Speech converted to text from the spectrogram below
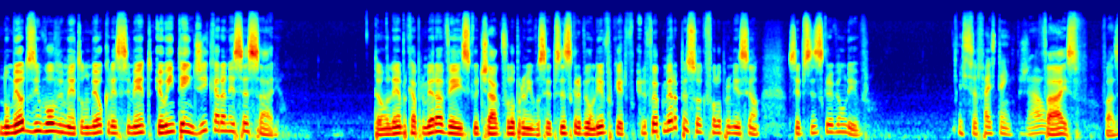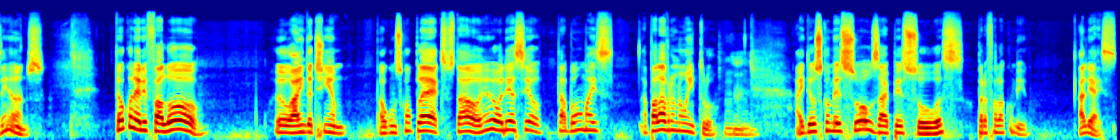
no meu desenvolvimento, no meu crescimento, eu entendi que era necessário. Então eu lembro que a primeira vez que o Tiago falou para mim, você precisa escrever um livro, porque ele- foi a primeira pessoa que falou para mim assim, ó, você precisa escrever um livro. Isso faz tempo já? ou- Faz, fazem anos. Então quando ele falou, eu ainda tinha alguns complexos, tal. Eu olhei assim, eu, tá bom, mas a palavra não entrou. Uhum. Aí Deus começou a usar pessoas para falar comigo. Aliás,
